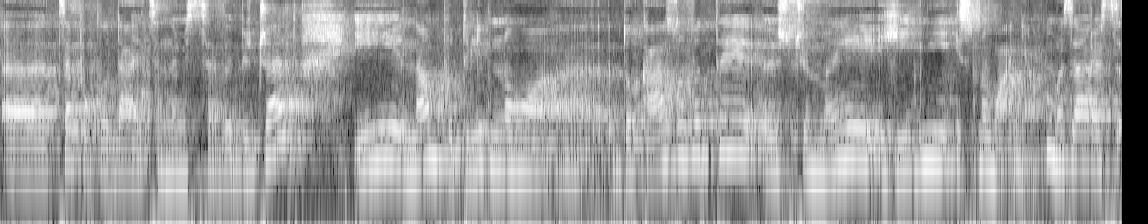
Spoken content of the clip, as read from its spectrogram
е, це покладається на місцевий бюджет, і нам потрібно е, доказувати, е, що ми гідні існування. Ми зараз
